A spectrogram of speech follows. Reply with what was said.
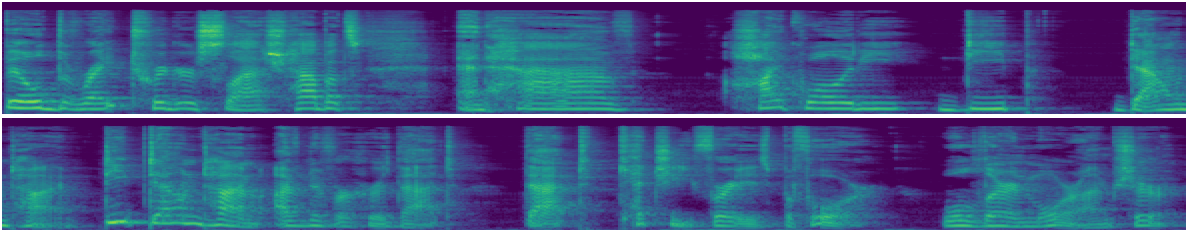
build the right trigger slash habits, and have high quality, deep downtime. Deep downtime. I've never heard that, that catchy phrase before. We'll learn more, I'm sure.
